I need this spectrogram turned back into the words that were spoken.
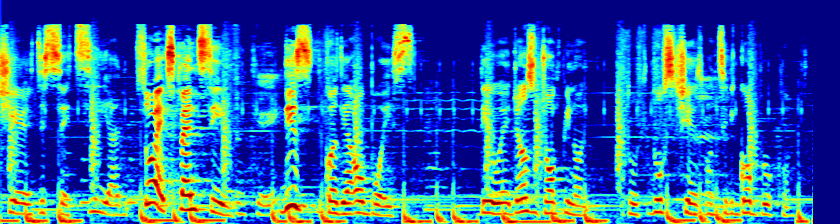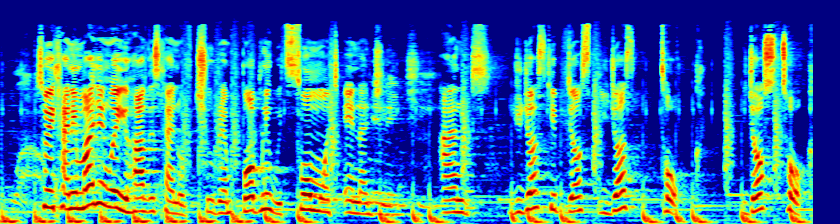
chairs, this settee, and so expensive. Okay. This because they are all boys. They were just jumping on those, those chairs until it got broken. Wow. So you can imagine when you have this kind of children bubbling with so much energy, Energy. and you just keep just you just talk, you just talk,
